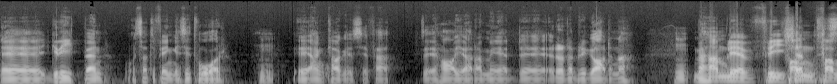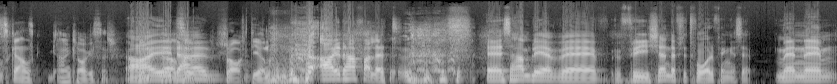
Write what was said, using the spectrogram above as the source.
eh, gripen och satt i fängelse i två år. Mm. Eh, anklagelse för att eh, ha att göra med eh, Röda brigaderna. Mm. Men han blev Fal frikänd. falska ans- anklagelser. Ja, i det alltså, här- Rakt igenom. ja, i det här fallet. så han blev frikänd efter två år i fängelse. Men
